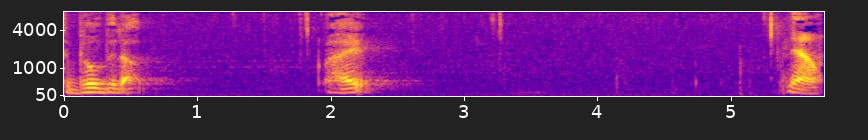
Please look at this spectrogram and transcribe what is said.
To build it up. Right? Now,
